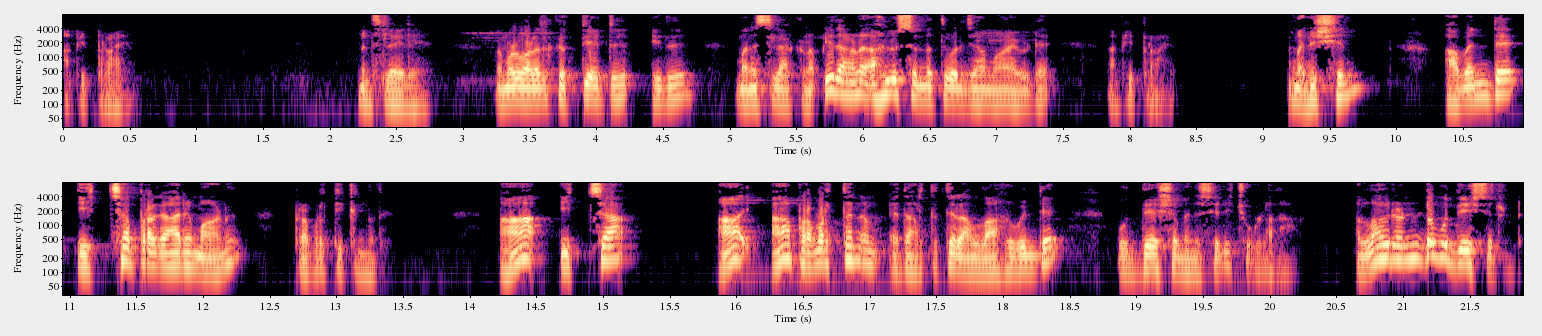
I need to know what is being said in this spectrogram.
അഭിപ്രായം. മനസ്സിലായില്ലേ? നമ്മൾ വളരെ കൃത്യമായിട്ട് ഇത് മനസ്സിലാക്കണം. ഇതാണ് അഹ്ലുസന്നത്ത് വൽ അഭിപ്രായം. മനുഷ്യൻ അവന്റെ ഇച്ഛ പ്രകാരമാണ് പ്രവർത്തിക്കുന്നത്. ആ ഇച്ഛ ആ ആ പ്രവർത്തനം യഥാർത്ഥത്തിൽ അള്ളാഹുവിന്റെ ഉദ്ദേശമനുസരിച്ചുള്ളതാണ്. അള്ളാഹു രണ്ടും ഉദ്ദേശിച്ചിട്ടുണ്ട്.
